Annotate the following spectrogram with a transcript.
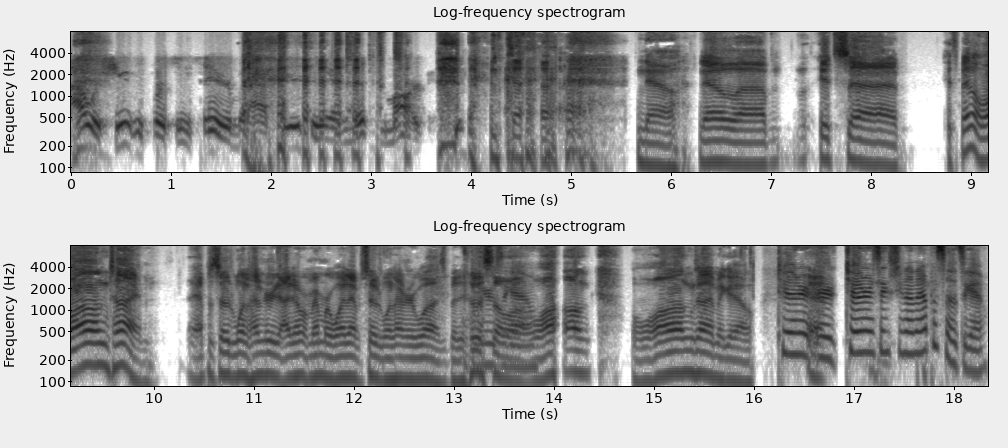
I was shooting for sincere, but I appear to have missed the mark. no, no, um, it's, uh, it's been a long time. Episode 100, I don't remember when episode 100 was, but it was Years a ago. long, long time ago. 200 Yeah. or 269 episodes ago.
